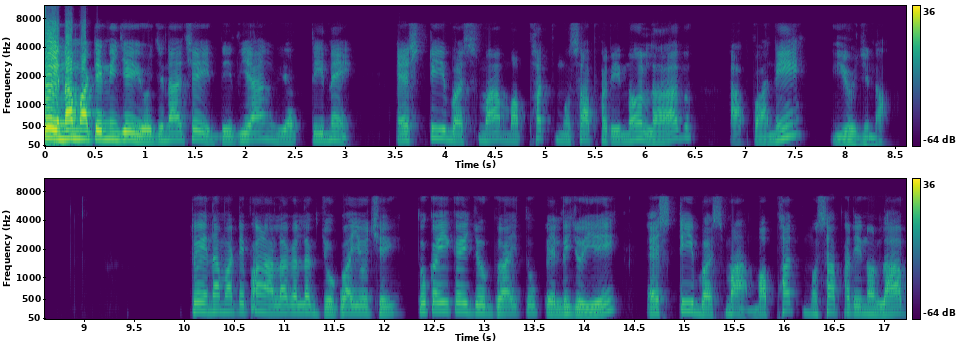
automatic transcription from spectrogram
તો એના માટેની જે યોજના છે દિવ્યાંગ વ્યક્તિને એસટી બસમાં મફત મુસાફરીનો લાભ આપવાની યોજના. તો એના માટે પણ અલગ અલગ જોગવાઈઓ છે. તો કઈ કઈ જોગવાઈ? તો પહેલી જોઈએ, એસટી બસમાં મફત મુસાફરીનો લાભ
